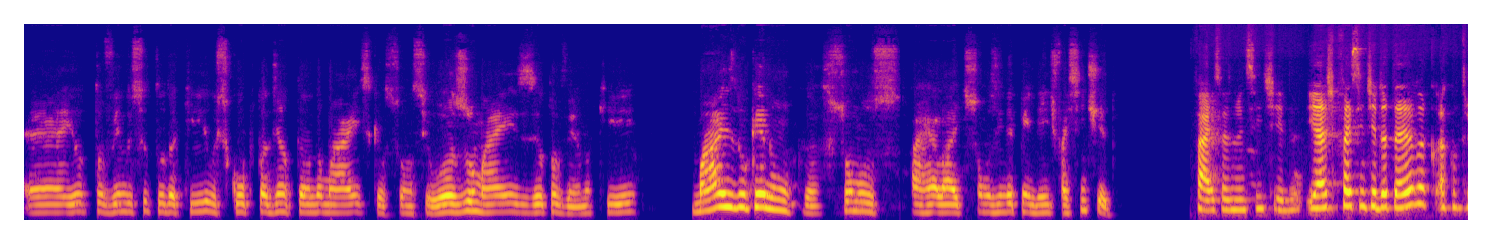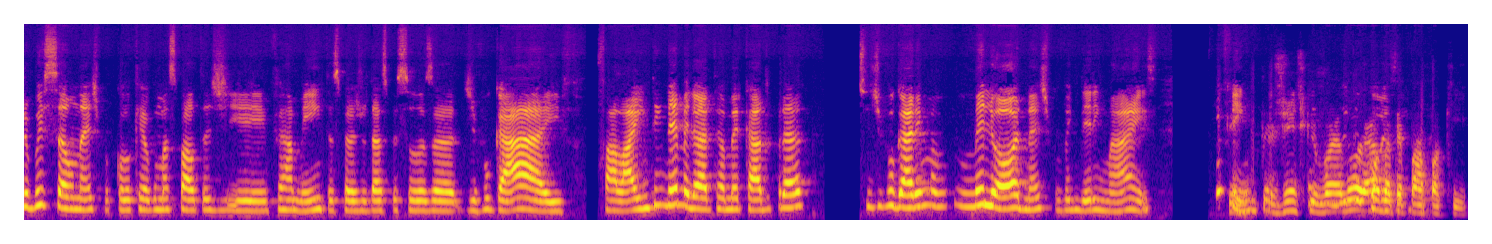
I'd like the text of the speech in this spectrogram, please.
é, eu estou vendo isso tudo aqui, o escopo está adiantando mais, que eu sou ansioso, mas eu estou vendo que mais do que nunca somos a Relight, somos independentes, faz sentido. Faz, faz muito sentido. E acho que faz sentido até a, a contribuição, né? Tipo, coloquei algumas pautas de ferramentas para ajudar as pessoas a divulgar e falar e entender melhor até o mercado para se divulgarem melhor, né? Tipo, venderem mais. Tem Enfim, muita gente que tem vai adorar coisa. bater papo aqui.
